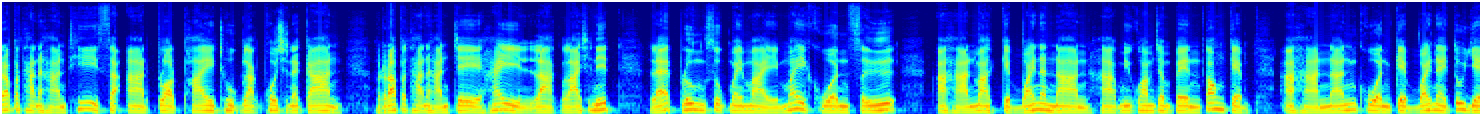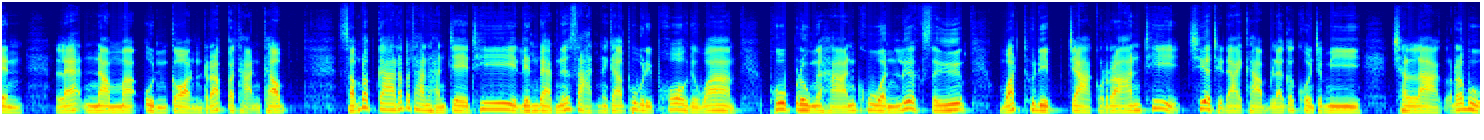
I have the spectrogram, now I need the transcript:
รับประทานอาหารที่สะอาดปลอดภัยถูกหลักโภชนาการ รับประทานอาหารเจให้หลากหลายชนิด และปรุงสุกใหม่ๆ ไม่ควรซื้ออาหารมาเก็บไว้นานๆ หากมีความจำเป็นต้องเก็บ อาหารนั้นควรเก็บไว้ในตู้เย็น และนำมาอุ่นก่อนรับประทานครับ สำหรับการรับประทานอาหารเจที่เรียนแบบเนื้อสัตว์นะครับ ผู้บริโภคหรือว่า ผู้ปรุงอาหารควรเลือกซื้อ วัตถุดิบจากร้านที่เชื่อถือได้ครับ แล้วก็ควรจะมีฉลากระบุ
